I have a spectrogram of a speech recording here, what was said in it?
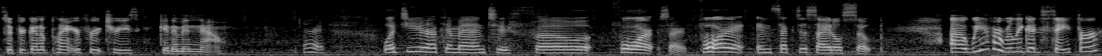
So if you're going to plant your fruit trees, get them in now. All right. What do you recommend to fo- for sorry for insecticidal soap? Uh, we have a really good safer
